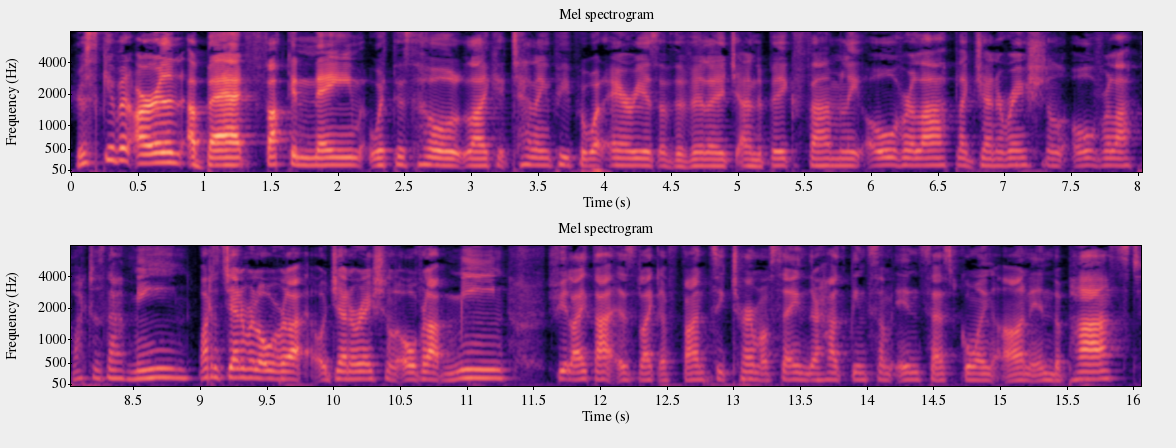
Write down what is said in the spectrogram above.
you're just giving Ireland a bad fucking name with this whole like telling people what areas of the village and the big family overlap, like generational overlap. What does that mean? What does general overlap or generational overlap mean? I feel like that is like a fancy term of saying there has been some incest going on in the past.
